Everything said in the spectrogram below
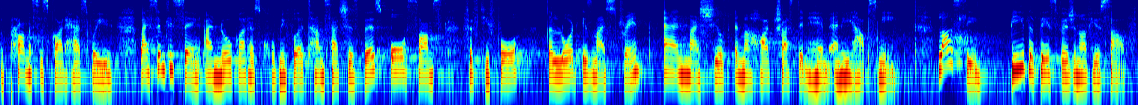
the promises God has for you by simply saying, I know God has called me for a time such as this, or Psalms 54, the Lord is my strength and my shield, and my heart trusts in Him, and He helps me. Lastly, be the best version of yourself.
